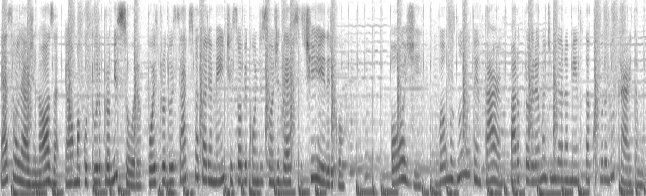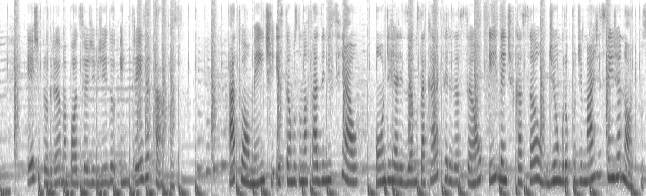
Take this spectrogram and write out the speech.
Essa oleaginosa é uma cultura promissora, pois produz satisfatoriamente sob condições de déficit hídrico. Hoje, vamos nos atentar para o Programa de Melhoramento da Cultura do Cártamo. Este programa pode ser dividido em três etapas. Atualmente, estamos numa fase inicial, onde realizamos a caracterização e identificação de um grupo de mais de 100 genótipos,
